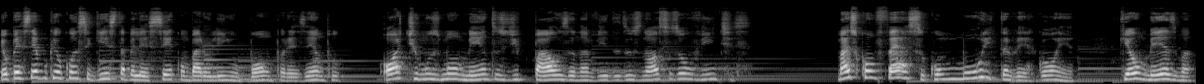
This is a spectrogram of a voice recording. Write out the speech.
Eu percebo que eu consegui estabelecer com barulhinho bom, por exemplo, ótimos momentos de pausa na vida dos nossos ouvintes mas confesso com muita vergonha que eu mesma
